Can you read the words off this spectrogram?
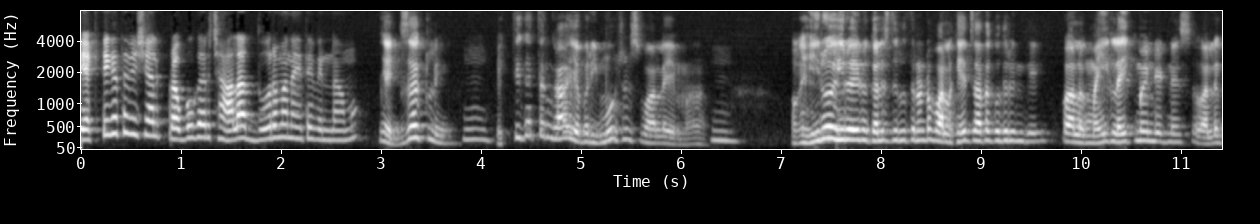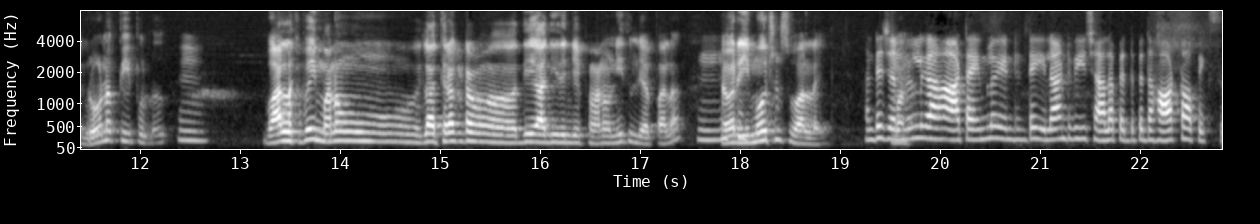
వ్యక్తిగత విషయాలకు ప్రభు గారు చాలా దూరం అని అయితే విన్నాము. ఎగ్జాక్ట్లీ ఉమ్, వ్యక్తిగతంగా ఎవరి ఇమోషన్స్ వాళ్ళేమ్మా ఉమ్, ఒక హీరో హీరోయిన్ కలిసి తిరుగుతున్నట్టు వాళ్ళకి ఏ జత కుదిరింది? వాళ్ళకి మై లైక్ మైండెడ్నెస్ వాళ్ళకి గ్రోన్ అప్ పీపుల్ వాళ్ళకి పోయి మనం ఇలా తిరగటం అది అది ఇది అని చెప్పి మనం నీతులు చెప్పాలా? ఉమ్. ఎవరి ఇమోషన్స్ వాళ్ళవి అంటే జనరల్గా ఆ టైంలో ఏంటంటే ఇలాంటివి చాలా పెద్ద పెద్ద హాట్ టాపిక్స్.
